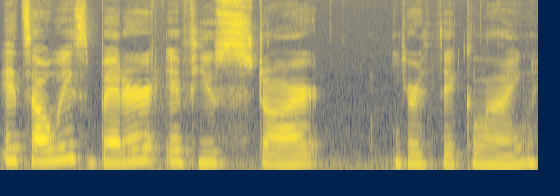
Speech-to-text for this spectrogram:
It's always better if you start your thick line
